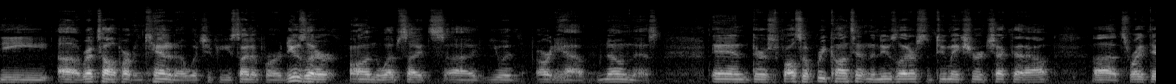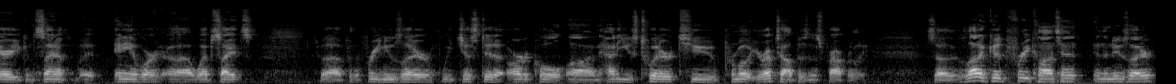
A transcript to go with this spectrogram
the uh, Reptile Apartment Canada, which if you sign up for our newsletter on the websites, uh, you would already have known this. And there's also free content in the newsletter, so do make sure to check that out. Uh, it's right there. You can sign up at any of our uh, websites uh, for the free newsletter. We just did an article on how to use Twitter to promote your reptile business properly. So there's a lot of good free content in the newsletter.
